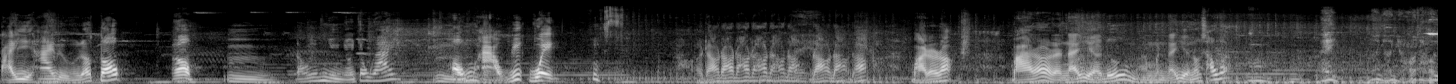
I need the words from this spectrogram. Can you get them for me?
Tại vì hai đường đó tốt phải không? Ừ. Đâu giống như nhỏ cháu gái. Hỗn hào riết quen rồi đó đó đó đó đó đó đó đó đó. Bà đó đó. Bà đó là nãy giờ đứa mà mình nãy giờ nói xấu á. Ê nói nhỏ nhỏ thôi.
